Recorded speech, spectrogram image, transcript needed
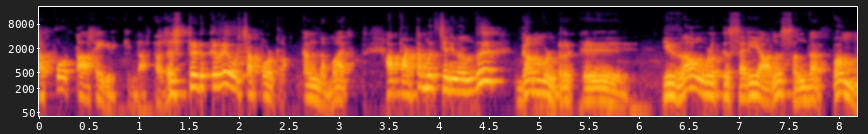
சப்போர்ட்டாக இருக்கின்றார். ரெஸ்ட் எடுக்கிறதே ஒரு சப்போர்ட் தான். அந்த மாதிரி. அப்போ அட்டமச்சனி வந்து கம்முன் இருக்குது இதுதான் உங்களுக்கு சரியான சந்தர்ப்பம்.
